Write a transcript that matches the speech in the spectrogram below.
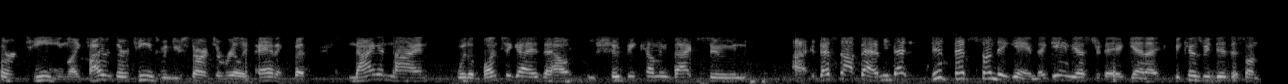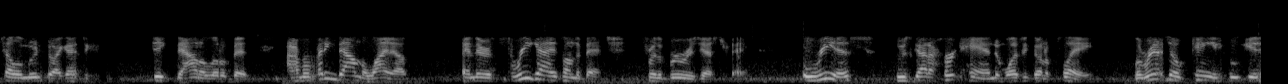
thirteen. Like five and thirteen is when you start to really panic, but nine and nine with a bunch of guys out who should be coming back soon. Uh, that's not bad. I mean that that Sunday game, that game yesterday. Again, I, because we did this on Telemundo, I got to dig down a little bit. I'm writing down the lineup, and there are three guys on the bench for the Brewers yesterday. Urias, who's got a hurt hand and wasn't going to play, Lorenzo Cain, who is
